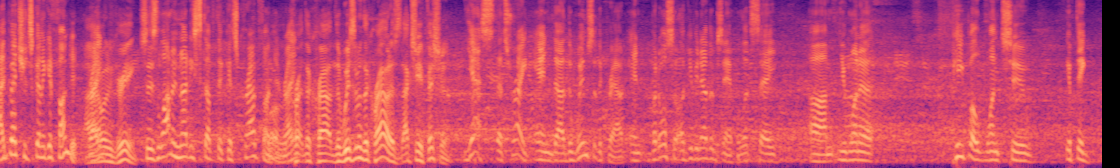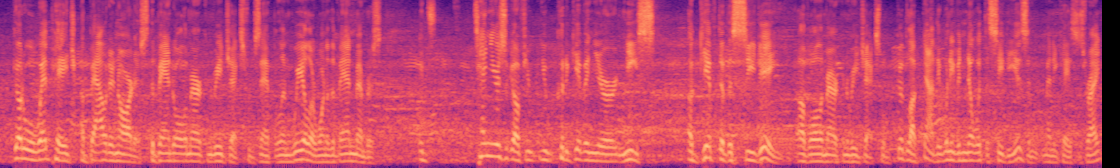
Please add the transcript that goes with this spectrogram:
I bet you it's going to get funded, right? I would agree. So there's a lot of nutty stuff that gets crowdfunded, the, right? the crowd, the wisdom of the crowd is actually efficient. Yes, that's right, and uh, the whims of the crowd. And but also, I'll give you another example. Let's say um, you want to, people want to, if they go to a web page about an artist, the band All American Rejects, for example, and Wheeler, one of the band members. It's ten years ago. If you, you could have given your niece a gift of a CD of All American Rejects, well, good luck now. They wouldn't even know what the CD is in many cases, right?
